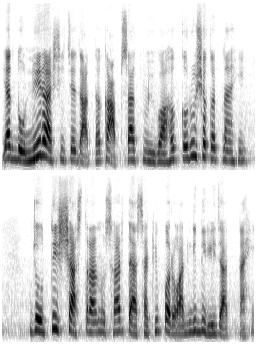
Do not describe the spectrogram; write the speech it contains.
या दोन्ही राशीचे जातक आपसात विवाह करू शकत नाही. ज्योतिषशास्त्रानुसार त्यासाठी परवानगी दिली जात नाही.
